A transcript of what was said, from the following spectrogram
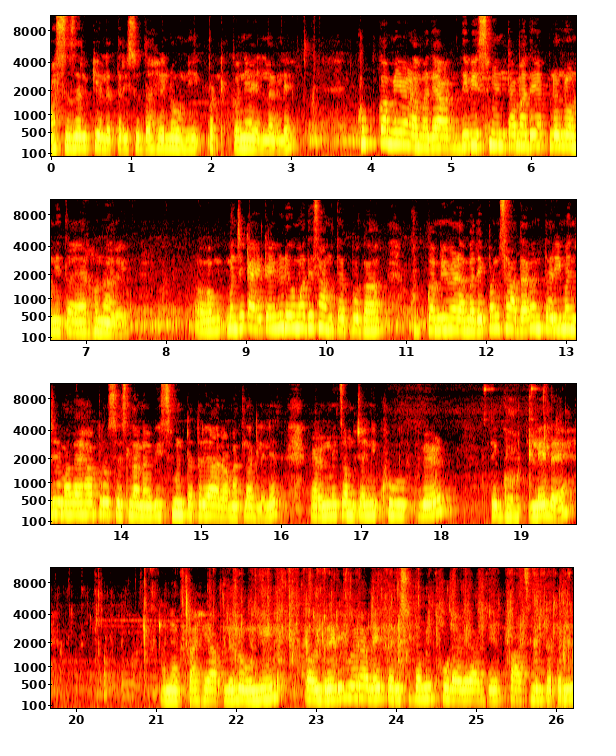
असं जरी केलं तरीसुद्धा हे लोणी पटकन यायला लागले. खूप कमी वेळामध्ये अगदी वीस मिनटामध्ये आपलं लोणी तयार होणार आहे. म्हणजे काही काही व्हिडिओमध्ये सांगतात बघा खूप कमी वेळामध्ये पण साधारण तरी म्हणजे मला ह्या प्रोसेसला ना वीस मिनटं तरी आरामात लागलेले आहेत. कारण मी चमच्यांनी खूप वेळ ते घोटलेलं आहे. आणि आत्ता हे आपलं लोणी ऑलरेडी वर आले तरीसुद्धा मी थोडा वेळ अगदी पाच मिनटं तरी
